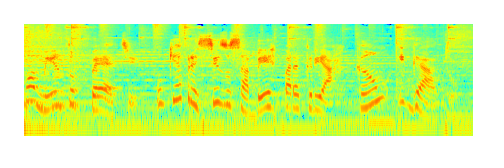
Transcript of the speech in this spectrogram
Momento Pet. O que é preciso saber para criar cão e gato?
